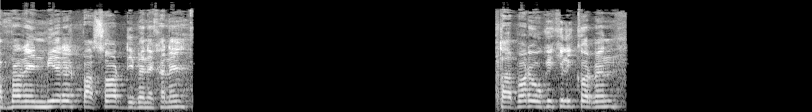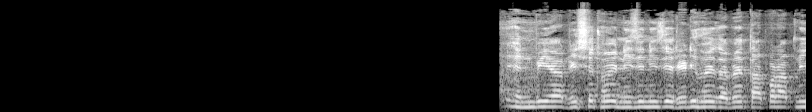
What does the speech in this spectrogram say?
আপনার এনবিআর এর পাসওয়ার্ড দিবেন এখানে। তারপরে ওকে ক্লিক করবেন। এনবিআর রিসেট হয়ে নিজে নিজে রেডি হয়ে যাবে। তারপর আপনি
